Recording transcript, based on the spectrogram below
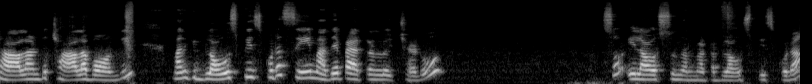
చాలా అంటే చాలా బాగుంది. మనకి బ్లౌజ్ పీస్ కూడా సేమ్ అదే ప్యాటర్న్లో ఇచ్చాడు. సో ఇలా వస్తుంది అనమాట బ్లౌజ్ పీస్ కూడా.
